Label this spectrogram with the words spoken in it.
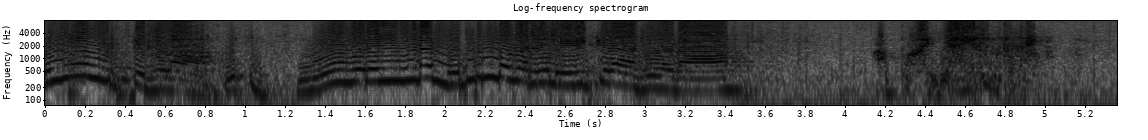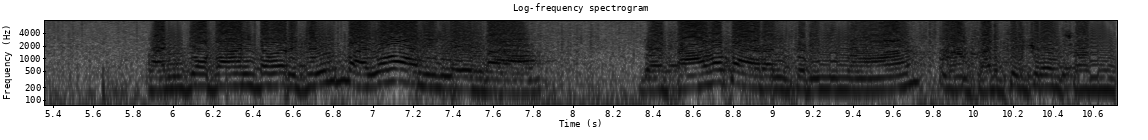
மூர்த்திகளா மூவரை விட முதிர்ந்தவர்கள் இருக்கிறார்களடா. அப்பா ஐயாயிரம் பஞ்சபாண்டவர்கள் பகவான் இல்லையடா. தசாவதாரம் தெரியுமா? நான் படிச்சிருக்கிறேன் சுவாமி.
